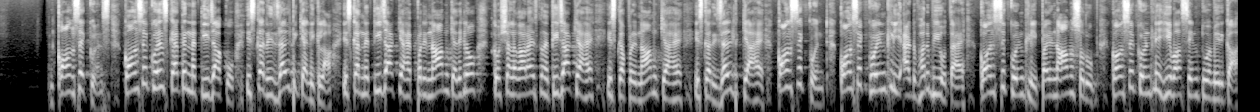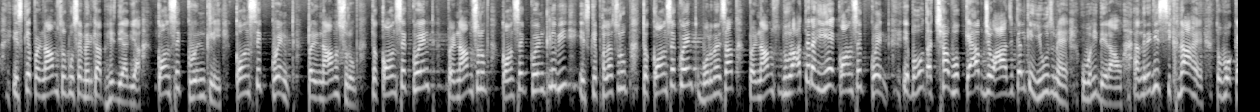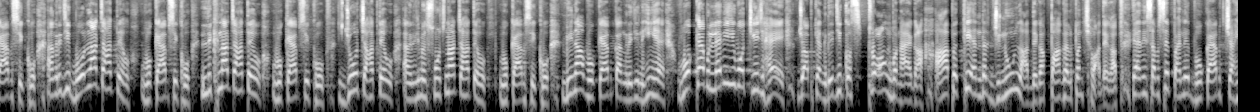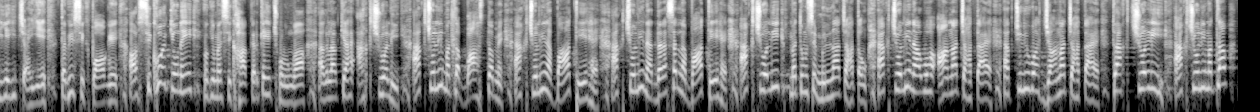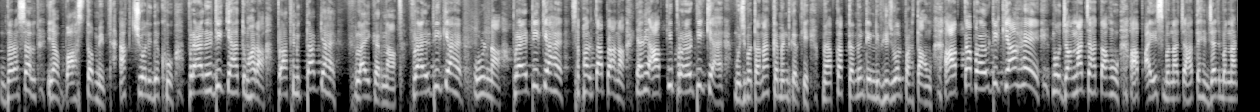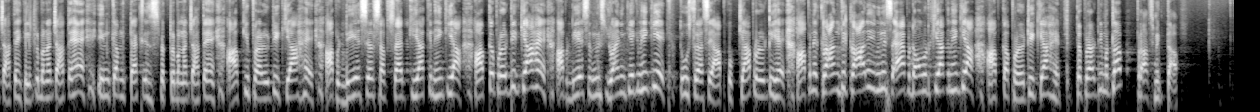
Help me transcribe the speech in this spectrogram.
कॉन्सेक्वेंस कॉन्सेक्वेंस कहते हैं नतीजा को। इसका रिज़ल्ट क्या निकला? इसका नतीजा क्या है? परिणाम क्या? देख रहे हो क्वेश्चन लगा रहा है, इसका नतीजा क्या है? इसका परिणाम क्या है? इसका रिज़ल्ट क्या है? कॉन्सेक्वेंट कॉन्सेक्वेंटली एडभर भी होता है। कॉन्सेक्वेंटली परिणाम स्वरूप consequently he was sent to America इसके परिणाम स्वरूप उसे अमेरिका भेज दिया गया। कॉन्सिक्वेंटली कॉन्सिक्वेंट परिणाम स्वरूप तो कॉन्सेक्वेंट परिणाम स्वरूप कॉन्सिक्वेंटली भी इसके फलस्वरूप। तो कॉन्सेक्वेंट दोनों मेरे साथ, परिणाम दोहरा आते रहिए कॉन्सिक्वेंट। ये बहुत अच्छा वो कैब जो आजकल के यूज़ में है, वही दे रहा हूँ। अंग्रेज़ी सीखना है तो वो कैब सीखो। अंग्रेज़ी बोलना चाहते हो, वो कैब सीखो। लिखना चाहते हो, वो कैब सीखो। जो चाहते हो, अंग्रेज़ी में सोचना चाहते हो, वो कैब सीखो। बिना वो कैब का अंग्रेज़ी नहीं है। वो कैबलरी ही वो चीज़ है जो आपके अंग्रेज़ी को स्ट्रॉन्ग बनाएगा। आपके अंदर जुनून ला देगा, पागलपन छवा देगा। यानी सबसे पहले वो कैब चाहिए ही चाहिए, तभी सीख पाओगे। और सीखो क्यों नहीं? क्योंकि मैं सिखा करके ही छोड़ूँगा। अगला क्या है? एक्चुअली एक्चुअली मतलब वास्तव में एक्चुअली ना बात ये है एक्चुअली ना, दरअसल ना बात ये है एक्चुअली मैं तुमसे मिलना चाहता हूँ एक्चुअली ना वह आना चाहता है एक्चुअली वह जाना चाहता है तो एक्चुअली एक्चुअली मतलब दरअसल या वास्तव में एक्चुअली देखो प्रायोरिटी क्या है तुम्हारा? प्राथमिकता क्या है? फ्लाई करना। प्रायोरिटी क्या है? उड़ना। प्रायोरिटी क्या है? सफलता पाना। यानी आपकी प्रायोरिटी क्या है? मुझे बताना कमेंट करके। मैं आपका कमेंट इंडिविजुअल पढ़ता हूँ। आपका प्रायोरिटी क्या है? मैं वो जानना चाहता हूँ। आप आई बनना चाहते हैं, जज बनना चाहते हैं, कलेक्टर बनना चाहते हैं, इनकम टैक्स इंस्पेक्टर बनना चाहते हैं। आपकी प्रायोरिटी क्या है? आप डीएसएल सब्सक्राइब किया कि नहीं किया? आपका प्रायोरिटी क्या है? आप डीएसएल इंग्लिश ज्वाइन किए कि नहीं किए? तो उस तरह से आपको क्या प्रायोरिटी है? आपने क्रांतिकारी इंग्लिश ऐप डाउनलोड किया कि नहीं किया? आपका प्रायोरिटी क्या है? तो प्रायोरिटी मतलब प्राथमिकता।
